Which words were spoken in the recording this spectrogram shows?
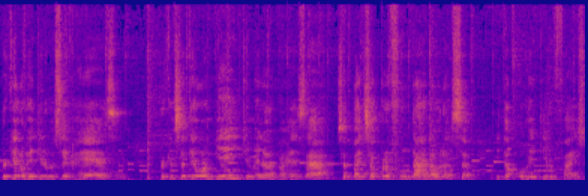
porque no retiro você reza, porque você tem um ambiente melhor para rezar, você pode se aprofundar na oração. Então, o retiro faz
